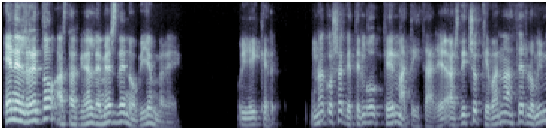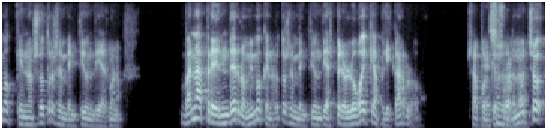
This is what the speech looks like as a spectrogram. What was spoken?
en el reto hasta el final de mes de noviembre. Oye, Iker, una cosa que tengo que matizar. ¿eh? Has dicho que van a hacer lo mismo que nosotros en 21 días. Bueno, van a aprender lo mismo que nosotros en 21 días, pero luego hay que aplicarlo. O sea, porque por mucho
